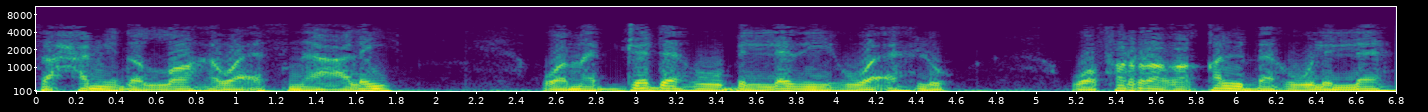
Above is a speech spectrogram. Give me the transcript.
فحمد الله وأثنى عليه ومجده بالذي هو أهله وفرغ قلبه لله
